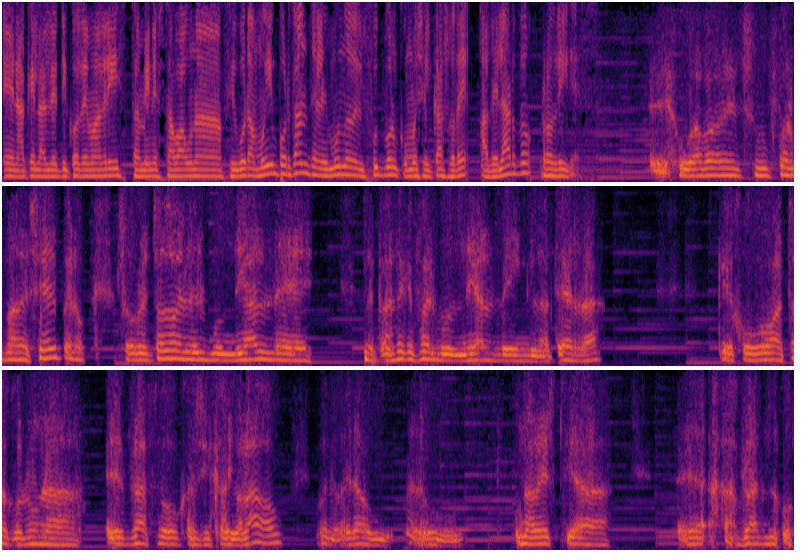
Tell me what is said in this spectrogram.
En aquel Atlético de Madrid también estaba una figura muy importante en el mundo del fútbol, como es el caso de Adelardo Rodríguez. Eh, jugaba en su forma de ser, pero sobre todo en el Mundial de, me parece que fue el Mundial de Inglaterra, que jugó hasta con una el brazo casi cayolado. Bueno, era, una bestia eh, hablando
